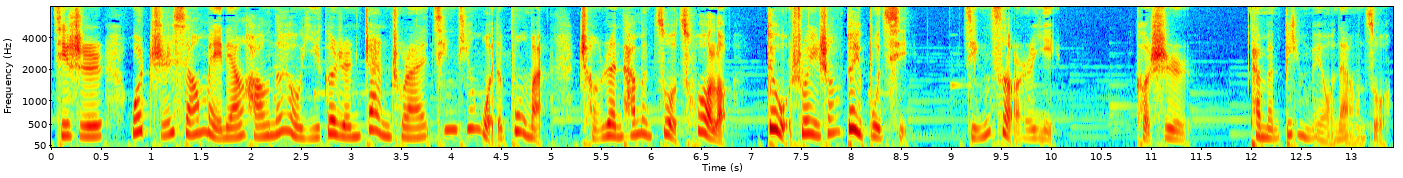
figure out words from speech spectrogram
其实，我只想美联航能有一个人站出来倾听我的不满，承认他们做错了，对我说一声对不起，仅此而已。可是，他们并没有那样做。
